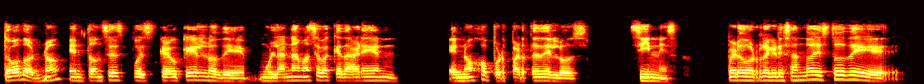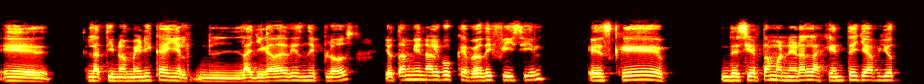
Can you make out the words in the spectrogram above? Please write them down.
todo, ¿no? Entonces, pues creo que lo de Mulan nada más se va a quedar en enojo por parte de los cines. Pero regresando a esto de eh, Latinoamérica y la llegada de Disney Plus, yo también algo que veo difícil es que de cierta manera la gente ya vio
